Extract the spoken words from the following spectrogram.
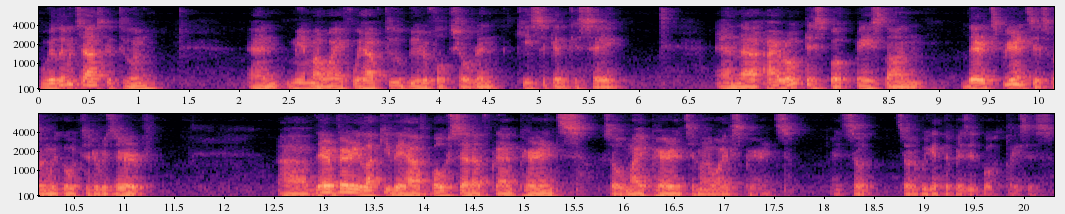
We live in Saskatoon, and me and my wife we have two beautiful children, Kisik and Kisei and uh, I wrote this book based on their experiences when we go to the reserve. Uh, they're very lucky they have both set of grandparents, so my parents and my wife's parents. Right? So, so we get to visit both places.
